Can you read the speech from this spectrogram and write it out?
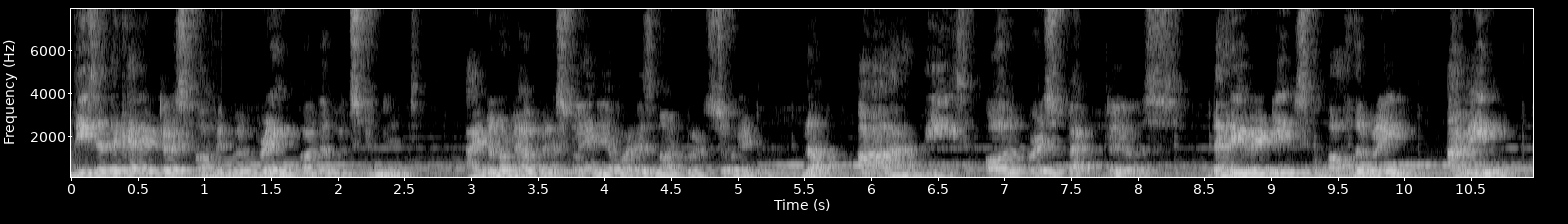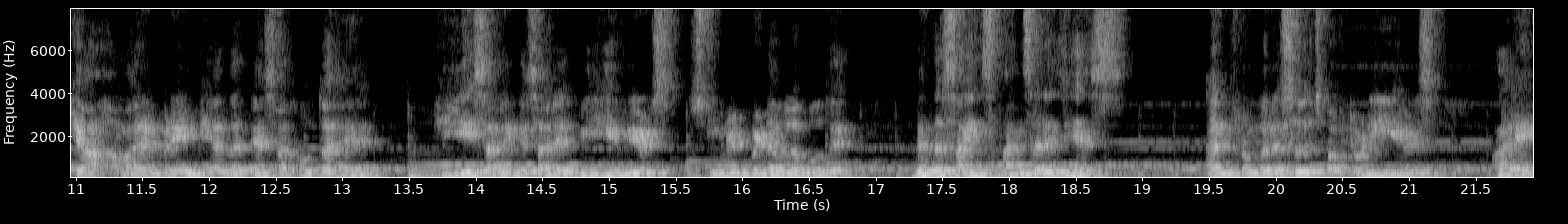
These are the characters of a good brain or the good student. I do not have to explain here what is not good student. Now, are these all perspectives derivatives of the brain? I mean, क्या हमारे ब्रेन के अंदर ऐसा होता है कि ये सारे के सारे बिहेवियर्स स्टूडेंट में डेवलप होते हैं then the science answer is yes and from the research of 20 years I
